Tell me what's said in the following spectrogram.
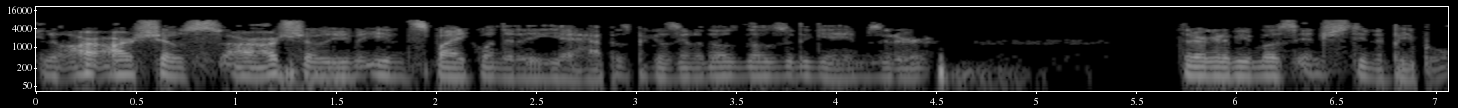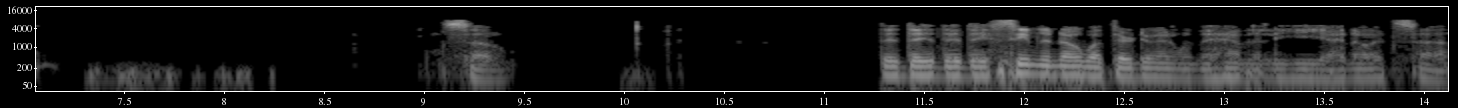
you know our our shows our our show even, even spike when the Liguilla happens because you know those those are the games that are that are going to be most interesting to people. So they they they, seem to know what they're doing when they have the league. I know it's uh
